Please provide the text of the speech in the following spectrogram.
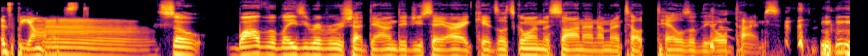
Let's be honest. Mm. So while the lazy river was shut down, did you say, "All right, kids, let's go in the sauna and I'm going to tell tales of the old times"? no.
